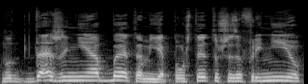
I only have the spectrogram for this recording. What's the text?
Но даже не об этом я, потому что эту шизофрению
